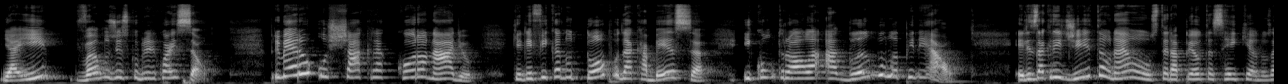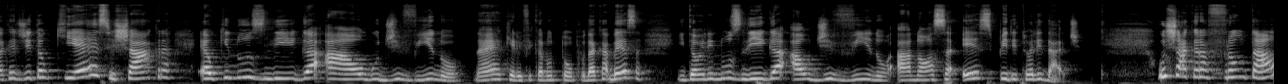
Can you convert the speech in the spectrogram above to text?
E aí, vamos descobrir quais são. Primeiro, o chakra coronário, que ele fica no topo da cabeça e controla a glândula pineal. Eles acreditam, né, os terapeutas reikianos acreditam que esse chakra é o que nos liga a algo divino, né, que ele fica no topo da cabeça, então ele nos liga ao divino, à nossa espiritualidade. O chakra frontal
